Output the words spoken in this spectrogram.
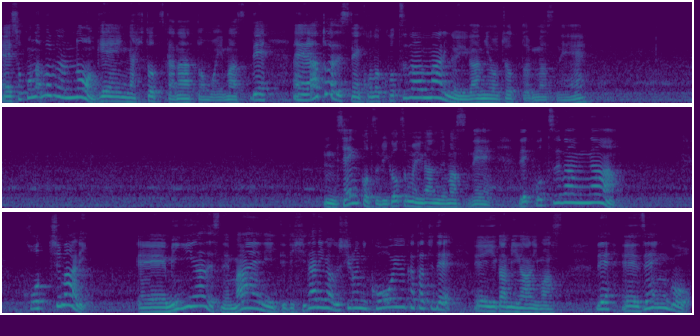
えそこの部分の原因が一つかなと思います。で、えあとはですねこの骨盤周りの歪みをちょっと見ますね。うん、仙骨尾骨も歪んでますね。で骨盤がこっち回り、えー右がですね前に行ってて左が後ろにこういう形で、えー歪みがあります。で、えー前後、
